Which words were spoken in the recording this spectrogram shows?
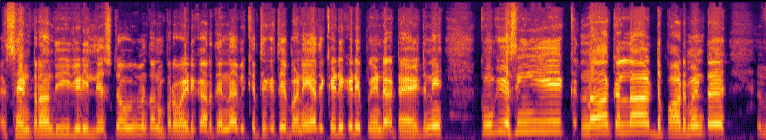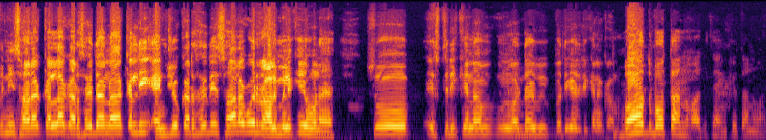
ਸੈਂਟਰਾਂ ਦੀ ਜਿਹੜੀ ਲਿਸਟ ਹੈ ਉਹ ਵੀ ਮੈਂ ਤੁਹਾਨੂੰ ਪ੍ਰੋਵਾਈਡ ਕਰ ਦਿੰਦਾ ਵੀ ਕਿੱਥੇ ਕਿੱਥੇ ਬਣੇ ਆ ਤੇ ਕਿਹੜੇ ਕਿਹੜੇ ਪਿੰਡ ਅਟੈਚਡ ਨੇ। ਕਿਉਂਕਿ ਅਸੀਂ ਇਹ ਨਾ ਕੱਲਾ ਡਿਪਾਰਟਮੈਂਟ ਵੀ ਨਹੀਂ ਸਾਰਾ ਕੱਲਾ ਕਰ ਸਕਦਾ ਨਾ ਕੱਲੀ ਐਨਜੀਓ ਕਰ ਸਕਦੀ ਸਾਰਾ ਕੋਈ ਰਲ ਮਿਲ ਕੇ ਹੋਣਾ। ਸੋ ਇਸ ਤਰੀਕੇ ਨਾਲ ਮੈਨੂੰ ਲੱਗਦਾ ਵੀ ਵਧੀਆ ਤਰੀਕੇ ਨਾਲ ਕੰਮ ਬਹੁਤ ਬਹੁਤ ਧੰਨਵਾਦ ਥੈਂਕ ਯੂ ਧੰਨਵਾਦ।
